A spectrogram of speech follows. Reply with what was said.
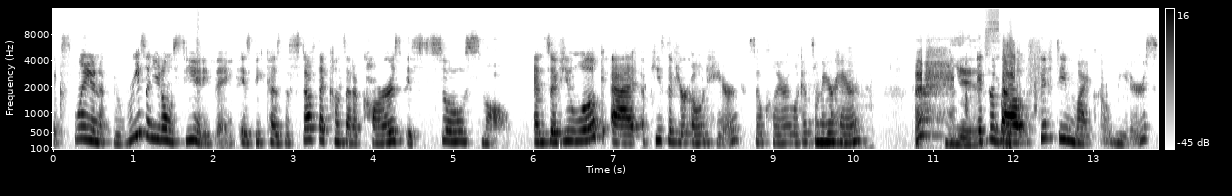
explain the reason you don't see anything is because the stuff that comes out of cars is so small. And so if you look at a piece of your own hair, so Claire, look at some of your hair. Yes. It's about 50 micrometers.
